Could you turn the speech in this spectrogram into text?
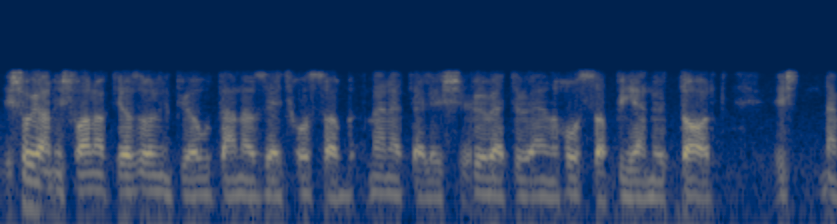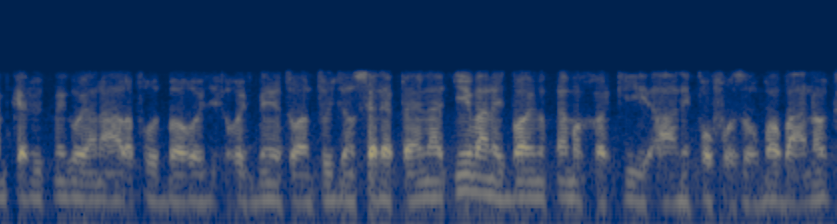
És olyan is van, aki az olimpia után az egy hosszabb menetelés követően hosszabb pihenőt tart, és nem került még olyan állapotba, hogy, hogy méltóan tudjon szerepelni. Hát nyilván egy bajnok nem akar kiállni pofozó babának,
